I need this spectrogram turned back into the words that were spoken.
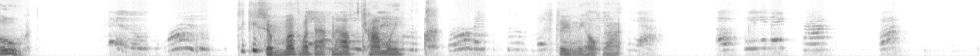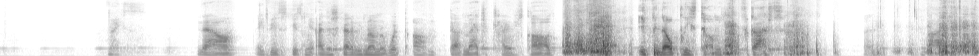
Ooh. To kiss your mother with that mouth, Chomly. Extremely hope not. Nice. Now, if you excuse me, I just gotta remember what um that magic tribe was called. If you know, please tell me. I forgot. Bye.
